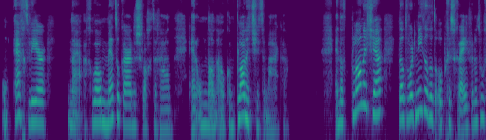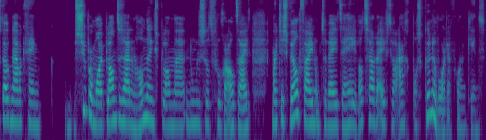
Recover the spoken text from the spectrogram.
Om echt weer, nou ja, gewoon met elkaar aan de slag te gaan. En om dan ook een plannetje te maken. En dat plannetje, dat wordt niet altijd opgeschreven. Het hoeft ook namelijk geen supermooi plan te zijn. Een handelingsplan noemden ze dat vroeger altijd. Maar het is wel fijn om te weten, hey, wat zou er eventueel aangepast kunnen worden voor een kind?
